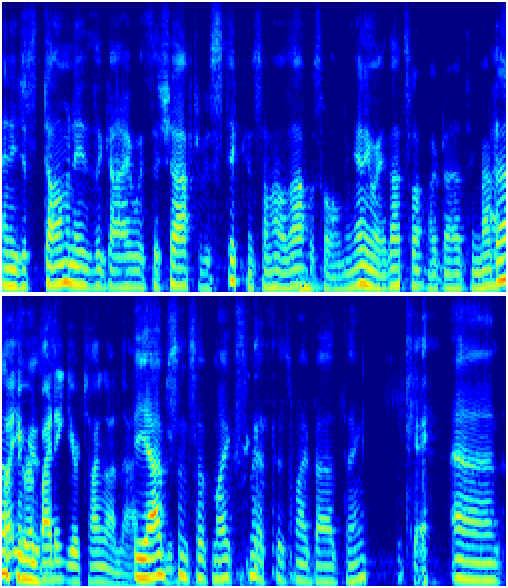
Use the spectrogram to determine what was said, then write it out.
and he just dominated the guy with the shaft of his stick, and somehow that was holding. Anyway, that's not my bad thing. My I bad thought thing you were biting your tongue on that. The absence of Mike Smith is my bad thing. Okay. And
